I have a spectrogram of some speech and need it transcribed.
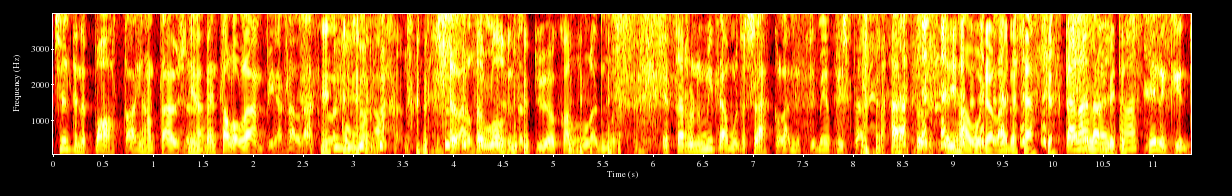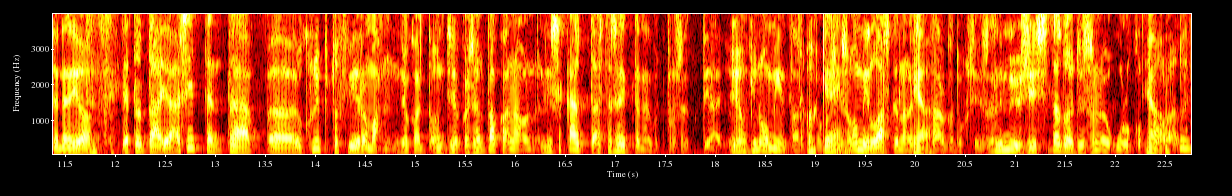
Silti ne pahtaa ihan täysin. Meidän talo lämpiä tällä hetkellä kokonaan tällä louhintatyökalulla. Et ei tarvinnut mitään muuta sähkölämmittimiä pistää päälle. Ihan uudenlainen sähkö. Tämä on lämmitys. mielenkiintoinen, joo. Ja, tota, ja sitten tämä ö, kryptofirma, joka, on, joka siellä takana on, niin se käyttää sitä 70 prosenttia johonkin omiin tarkoituksiin, Okei. omiin laskennallisiin Joo. tarkoituksiin. Ne myy siis sitä toisin sanoen ulkopuolelle.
